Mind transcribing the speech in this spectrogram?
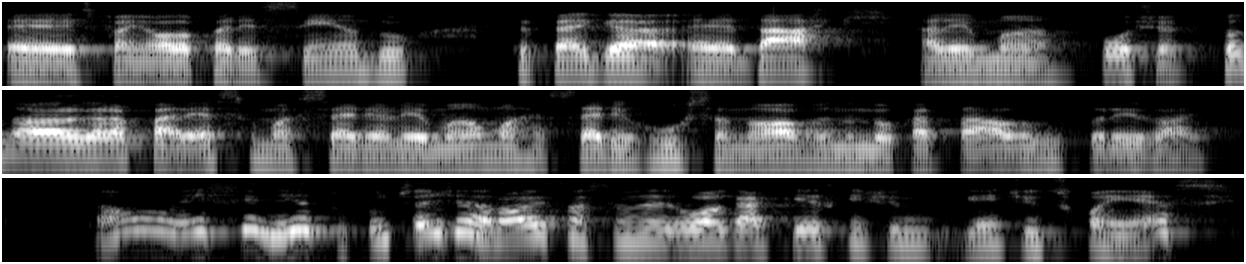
é, espanhola aparecendo. Você pega é, Dark, alemã. Poxa, toda hora agora aparece uma série alemã, uma série russa nova no meu catálogo e por aí vai. Então é infinito. Quantidade de heróis nós temos o HQs que a gente, que a gente desconhece,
